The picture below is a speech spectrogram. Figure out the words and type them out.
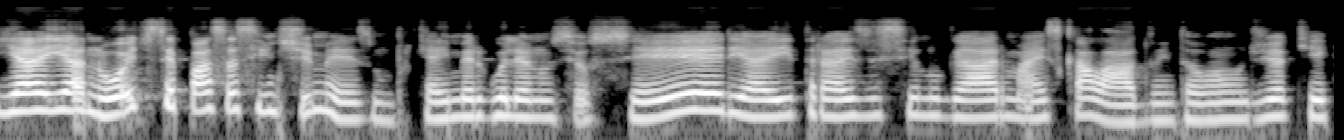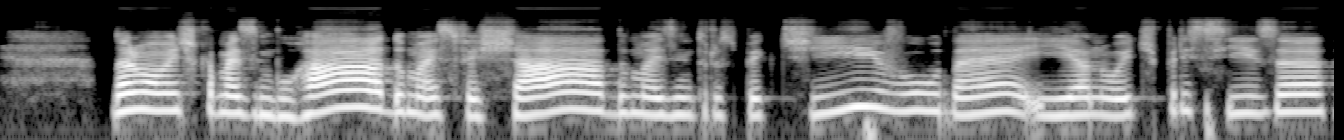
e aí à noite você passa a sentir mesmo, porque aí mergulha no seu ser e aí traz esse lugar mais calado. Então é um dia que normalmente fica mais emburrado, mais fechado, mais introspectivo, né, e à noite precisa,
